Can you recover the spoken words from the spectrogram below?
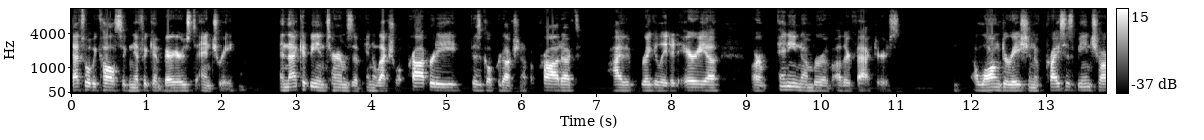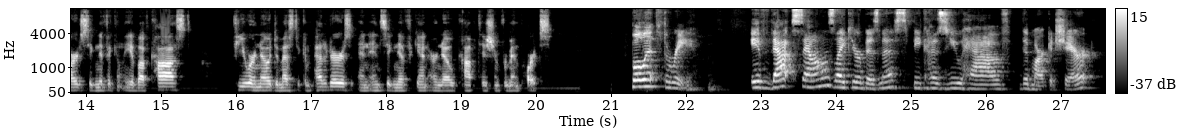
That's what we call significant barriers to entry. And that could be in terms of intellectual property, physical production of a product, high regulated area, or any number of other factors. A long duration of prices being charged significantly above cost, few or no domestic competitors, and insignificant or no competition from imports. Bullet three. If that sounds like your business because you have the market share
